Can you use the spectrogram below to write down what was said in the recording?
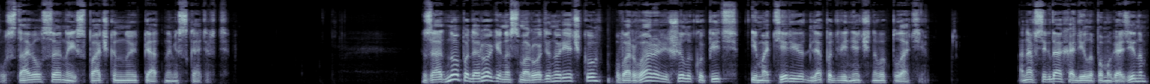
уставился на испачканную пятнами скатерть. Заодно по дороге на Смородину речку Варвара решила купить и материю для подвенечного платья. Она всегда ходила по магазинам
